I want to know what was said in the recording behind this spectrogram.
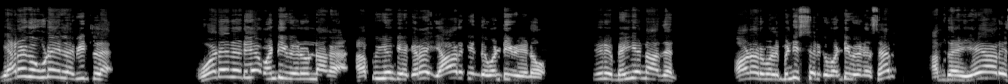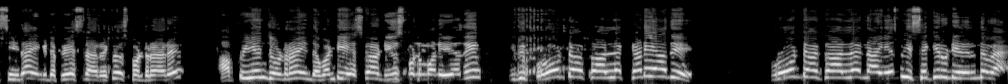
இறங்க கூட இல்லை வீட்டில் உடனடியாக வண்டி வேணும்னாங்க. அப்பயும் கேட்குறேன் யாருக்கு இந்த வண்டி வேணும்? திரு மெய்யநாதன் ஆனரபிள் மினிஸ்டருக்கு வண்டி வேணும் சார். அந்த ஏஆர்எஸ்சி தான் எங்கிட்ட பேசுற ரெக்வஸ்ட் பண்றாரு. அப்பயும் சொல்றேன் இந்த வண்டி எஸ்கார்ட் யூஸ் பண்ண முடியாது இது புரோட்டோகால்ல கிடையாது. புரோட்டோகால்ல நான் எஸ்பி செக்யூரிட்டியில இருந்தவன்.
